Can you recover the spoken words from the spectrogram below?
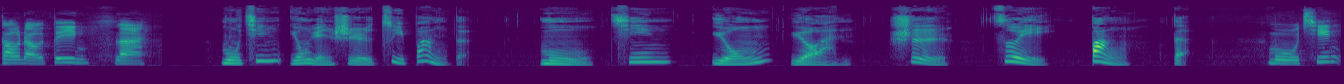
câu đầu tiên là mù chinh yong yuan shi zui bang de mù chinh yong yuan shi 母亲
